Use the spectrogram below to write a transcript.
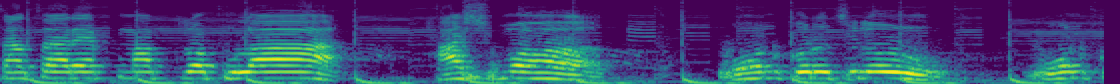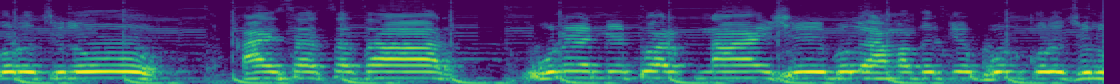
চাচার একমাত্র পোলা হাসমত। ফোন করেছিল ফোন করেছিল, কায়সার চাচার ফোনের নেটওয়ার্ক নাই সেই বলে আমাদেরকে ফোন করেছিল।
